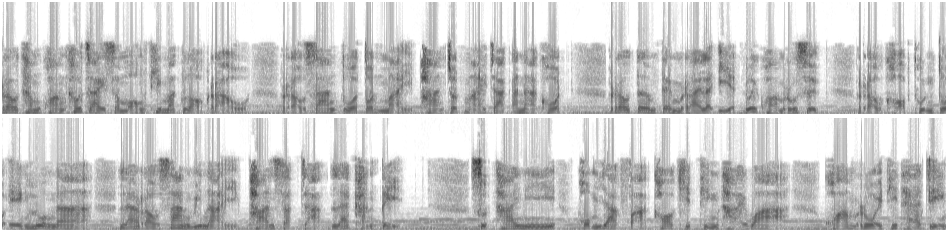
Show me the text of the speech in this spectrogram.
เราทำความเข้าใจสมองที่มักหลอกเรา เราสร้างตัวตนใหม่ผ่านจดหมายจากอนาคต เราเติมเต็มรายละเอียดด้วยความรู้สึก เราขอบทุนตัวเองล่วงหน้า และเราสร้างวินัยผ่านสัจจะและขันติสุดท้ายนี้ผมอยากฝากข้อคิดทิ้งท้ายว่า ความรวยที่แท้จริง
